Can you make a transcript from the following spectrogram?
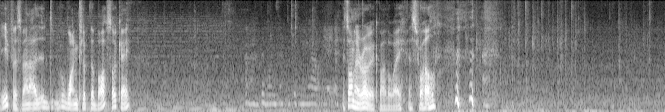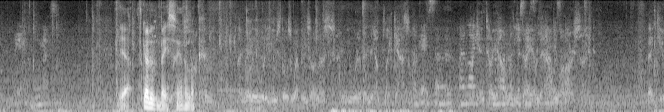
Jeepers, man. I one clip the boss. Okay. It's on heroic, by the way, as well. Yeah. Yeah, let's go to the base. Have a look. I know they would have used those weapons on us, and we would have ended up like Castle. Okay, so I I like can't tell the you how one that relieved just I says am to have you heals. on our side. Thank you.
